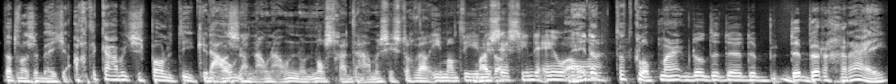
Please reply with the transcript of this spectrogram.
dat was een beetje achterkamertjespolitiek. Dat Nou, was- nou, nou, nou, Nostradamus is toch wel iemand die in Maar de dat- 16e eeuw al... Nee, eh, dat, dat klopt. Maar ik bedoel, de, de, de, de burgerij...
